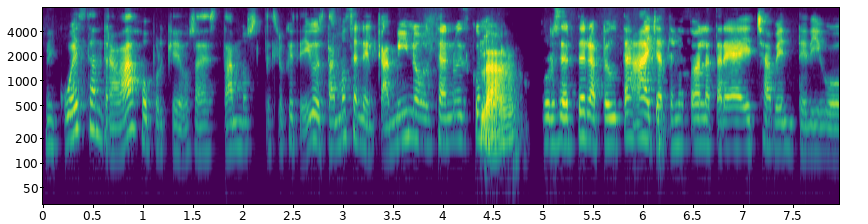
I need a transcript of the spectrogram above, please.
me cuestan trabajo, porque, o sea, estamos, es lo que te digo, estamos en el camino, o sea, no es como por ser terapeuta, ah, ya tengo toda la tarea hecha, ven, te digo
